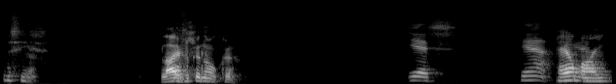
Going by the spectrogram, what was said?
Precies. Ja. Blijven knokken. Yes. Ja. Heel mooi.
